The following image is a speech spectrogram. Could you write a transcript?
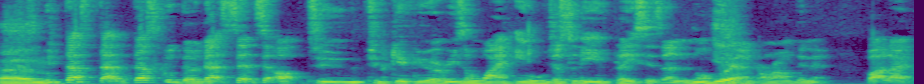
Um, That's that. That's good though. That sets it up to to give you a reason why he will just leave places and not Yeah. hang around in it. But like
